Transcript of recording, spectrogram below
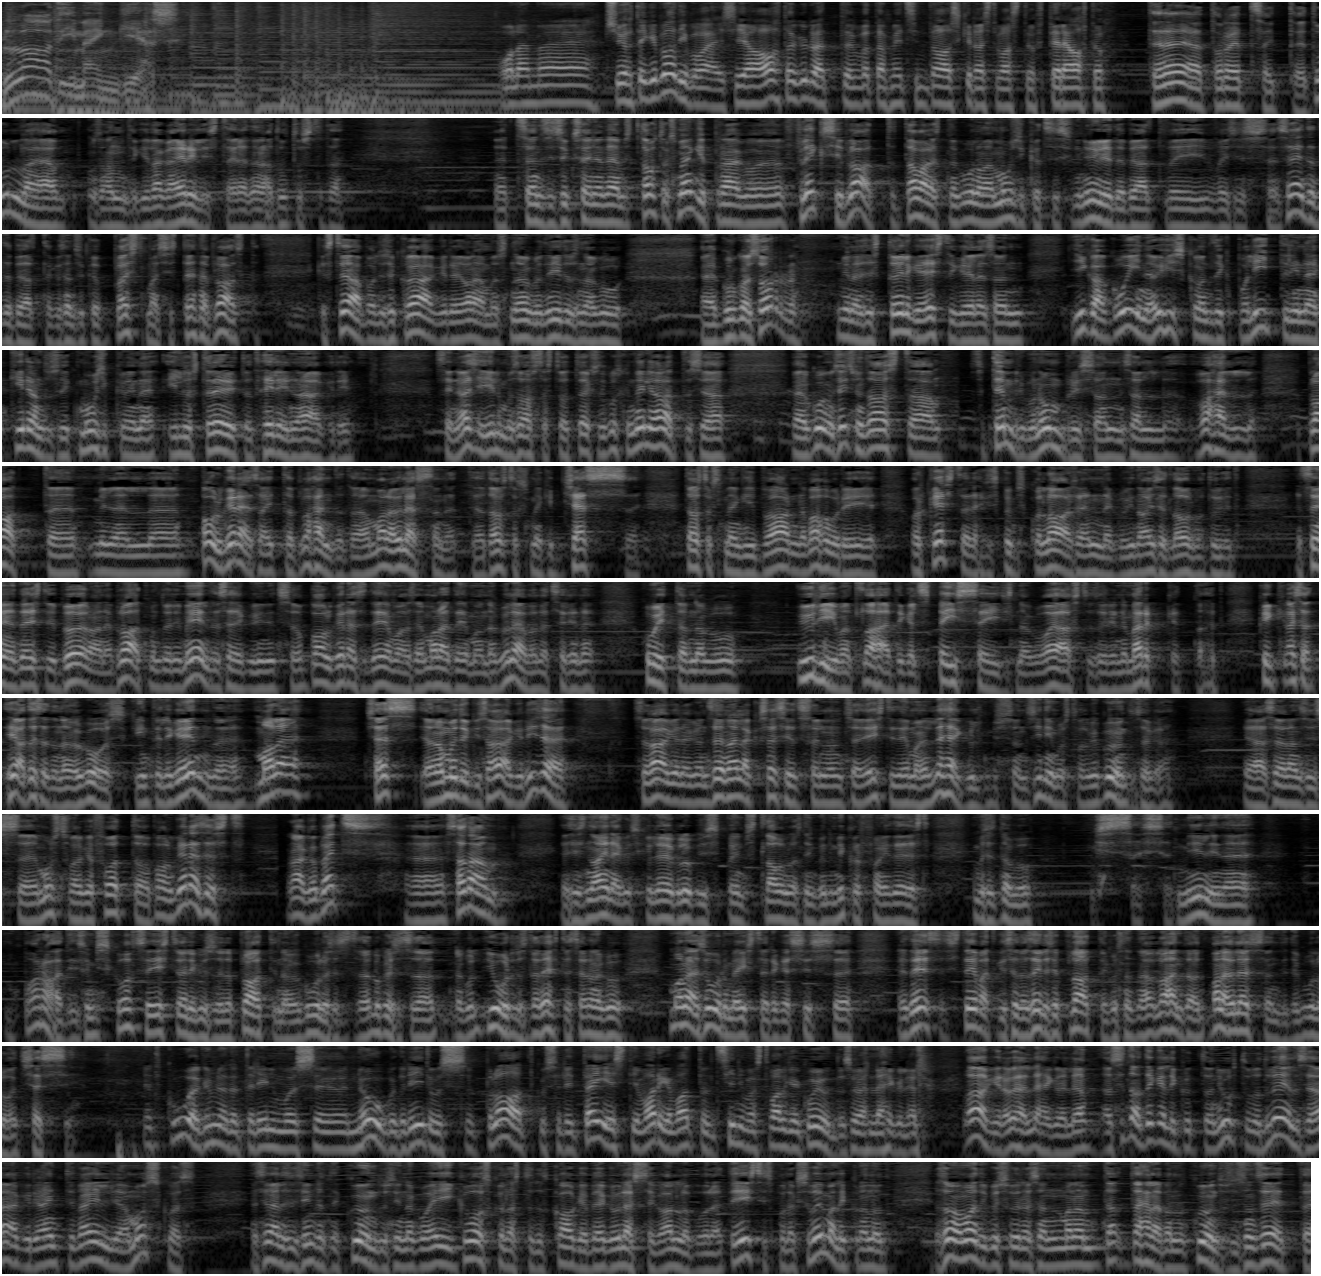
plaadimängijas oleme Psühhotegi plaadipoes ja Ahto Külvet võtab meid siin taas kenasti vastu. tere, Ahto! tere ja tore, et saite tulla ja ma saan midagi väga erilist teile täna tutvustada. Et see on siis üks selline, mis taustaks mängib praegu Flexi plaat, tavaliselt me kuulame muusikat siis vinüülide pealt või, või siis seedede pealt, aga see on niisugune plastmassist pehme plaat. kes teab, oli niisugune ajakiri olemas Nõukogude Liidus nagu Gurgosor, mille siis tõlge eesti keeles on igakuine ühiskondlik, poliitiline, kirjanduslik, muusikaline, illustreeritud heliline ajakiri selline asi ilmus aastast tuhat üheksasada kuuskümmend neli alates ja kuuekümne seitsmenda aasta septembrikuu numbris on seal vahel plaat, millel Paul Keres aitab lahendada malaülesannet ja taustaks mängib džäss, taustaks mängib Aarne Vahuri orkester ehk siis põhimõtteliselt kollaaž enne, kui naised laulma tulid. et selline täiesti pöörane plaat, mul tuli meelde see, kui nüüd see Paul Kerese teema, see male teema on nagu üleval, et selline huvitav nagu ülimalt lahe tegelikult Space Age nagu ajastu selline märk, et noh, et kõik asjad, head asjad on nagu koos, intelligentne, male džäss ja no muidugi see ajakiri ise, selle ajakirjaga on see naljakas asi, et seal on see Eesti-teemaline lehekülg, mis on sinimustvalge kujundusega. ja seal on siis äh, mustvalge foto Paul Keresest, Raekoja plats, äh, sadam ja siis naine kuskil ööklubis põhimõtteliselt laulmas nagu mikrofonide eest. mõtlesin, et nagu mis asja, milline paradiis või mis koht see Eesti oli, kui sa seda plaati nagu kuulasid, seda lugesid seda nagu juurde seda lehte, seal on nagu mane suurmeister, kes siis, need äh, eestlased teevadki seda selliseid plaate, kus nad lahendavad mane ülesandeid ja kuulavad džässi et kuuekümnendatel ilmus äh, Nõukogude Liidus plaat, kus oli täiesti varjamatult sinimustvalge kujundus ühel leheküljel. ajakirja ühel leheküljel jah, aga seda tegelikult on juhtunud veel, see ajakiri anti välja Moskvas ja seal siis ilmselt neid kujundusi nagu ei kooskõlastatud KGB-ga üles ega allapoole, et Eestis poleks see võimalik olnud. ja samamoodi, kusjuures on, ma olen tähele pannud kujunduses on see, et,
